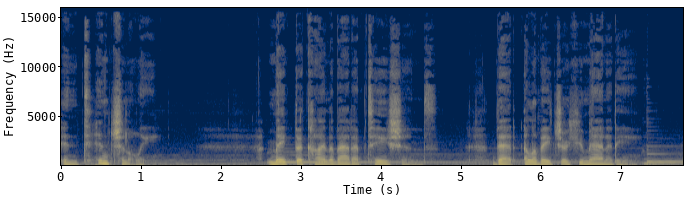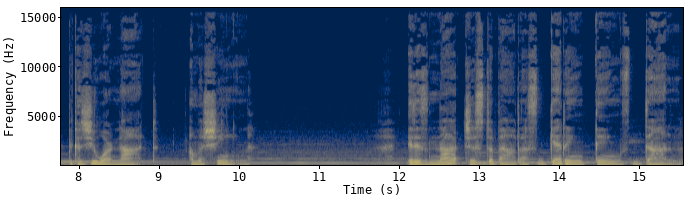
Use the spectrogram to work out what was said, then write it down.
intentionally make the kind of adaptations that elevate your humanity because you are not a machine. It is not just about us getting things done.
